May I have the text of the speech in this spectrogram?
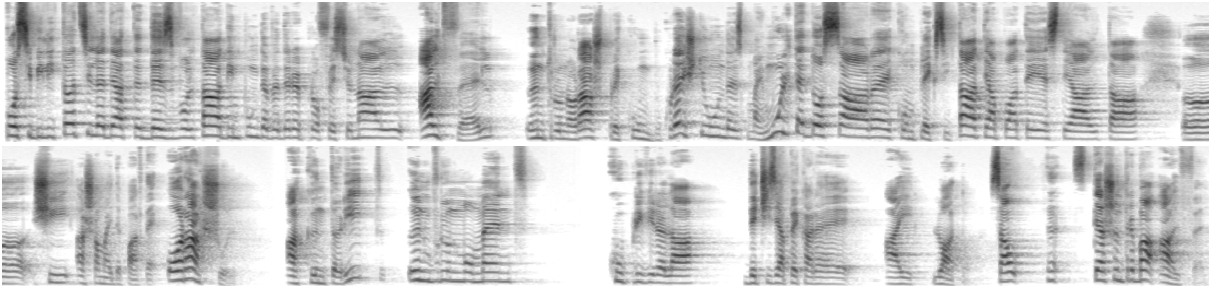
posibilitățile de a te dezvolta din punct de vedere profesional altfel, într-un oraș precum București, unde sunt mai multe dosare, complexitatea poate este alta uh, și așa mai departe. Orașul a cântărit în vreun moment cu privire la decizia pe care ai luat-o. Sau uh, te-aș întreba altfel,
